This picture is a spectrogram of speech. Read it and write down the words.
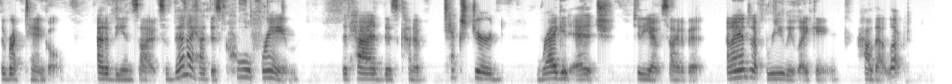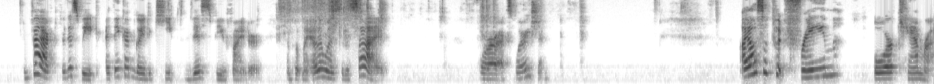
the rectangle out of the inside. So then I had this cool frame that had this kind of textured, ragged edge to the outside of it. And I ended up really liking how that looked. In fact, for this week, I think I'm going to keep this viewfinder and put my other ones to the side for our exploration. I also put frame or camera.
